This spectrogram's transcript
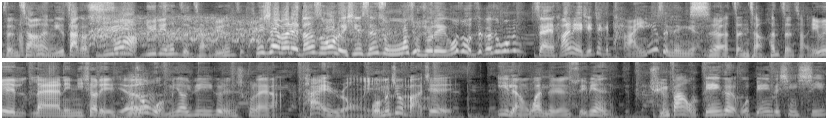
正常，还没有咋个耍，女的很正常，女的很正常。你晓不晓得？当时我内心深处，我就觉得，我说这个是我们在他面前这个胎神的样。是啊，正常，很正常。因为男的，你晓得，现在说我们要约一个人出来啊，太容易。我们就把这一两万的人随便群发，我编一个，我编一个信息，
